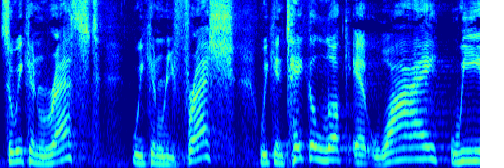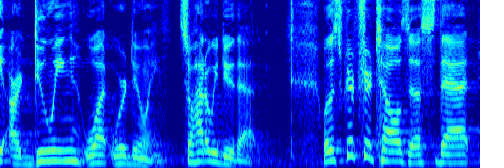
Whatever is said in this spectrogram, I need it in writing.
so we can rest, we can refresh, we can take a look at why we are doing what we're doing. So, how do we do that? Well, the scripture tells us that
